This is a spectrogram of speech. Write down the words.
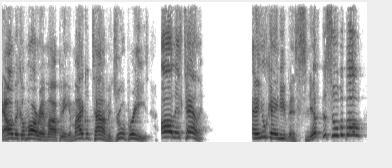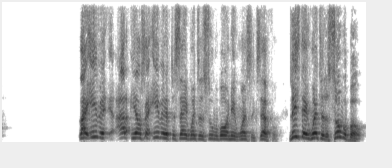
Alvin Kamara, in my opinion, Michael Thomas, Drew Brees, all this talent. And you can't even sniff the Super Bowl? Like, even, I, you know what I'm saying? Even if the Saints went to the Super Bowl and they weren't successful, at least they went to the Super Bowl.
